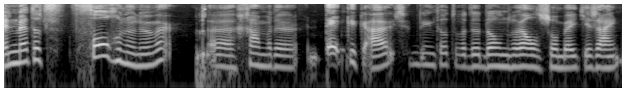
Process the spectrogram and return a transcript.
En met het volgende nummer uh, gaan we er, denk ik, uit. Ik denk dat we er dan wel zo'n beetje zijn.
